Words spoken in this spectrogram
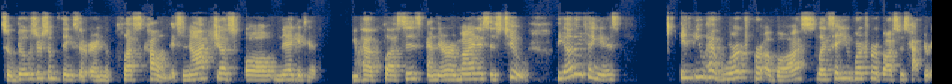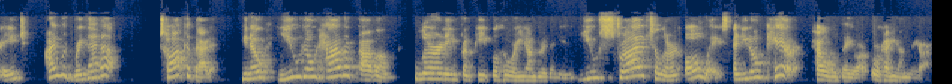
So those are some things that are in the plus column. It's not just all negative. You have pluses and there are minuses too. The other thing is, if you have worked for a boss, let's say you worked for a boss who's half your age, I would bring that up. Talk about it. You know, you don't have a problem learning from people who are younger than you. You strive to learn always, and you don't care how old they are or how young they are.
